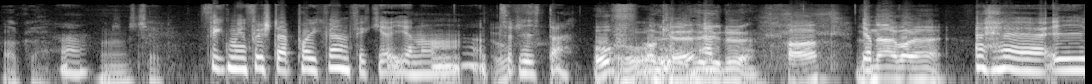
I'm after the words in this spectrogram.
Okay. Ja. Check. Fick min första pojkvän fick jag genom att rita. Uff, Hur, okej. hur gjorde du? Ja. När var det här? I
